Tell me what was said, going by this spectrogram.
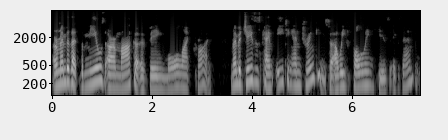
I remember that the meals are a marker of being more like Christ. Remember, Jesus came eating and drinking, so are we following his example?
